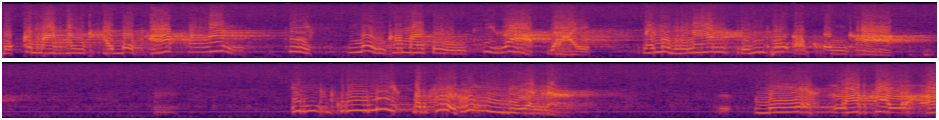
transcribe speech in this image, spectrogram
บุกเข้ามาทางไคเบอร์พาสทั้งนั้นที่มุ่งเข้ามาสู่ที่ราบใหญ่ในลุ่มน้ำสินธุกับคงคา อินภูมิประเทศของอินเดียน่ะมีราคาเอา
